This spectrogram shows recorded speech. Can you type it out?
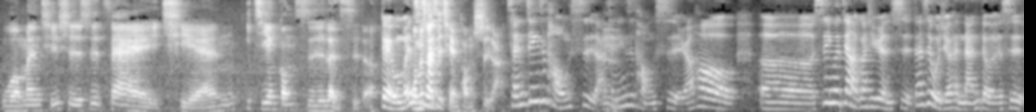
我们其实是在前一间公司认识的，对，我们我们算是前同事啦，曾经是同事啊，曾经是同事，嗯、然后呃，是因为这样的关系认识，但是我觉得很难得的是，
